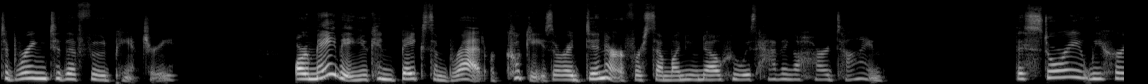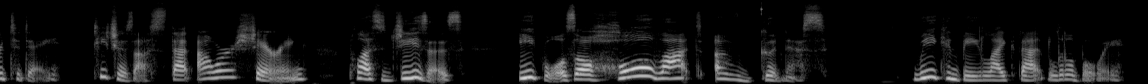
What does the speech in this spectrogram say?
to bring to the food pantry. Or maybe you can bake some bread or cookies or a dinner for someone you know who is having a hard time. The story we heard today teaches us that our sharing plus Jesus equals a whole lot of goodness. We can be like that little boy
